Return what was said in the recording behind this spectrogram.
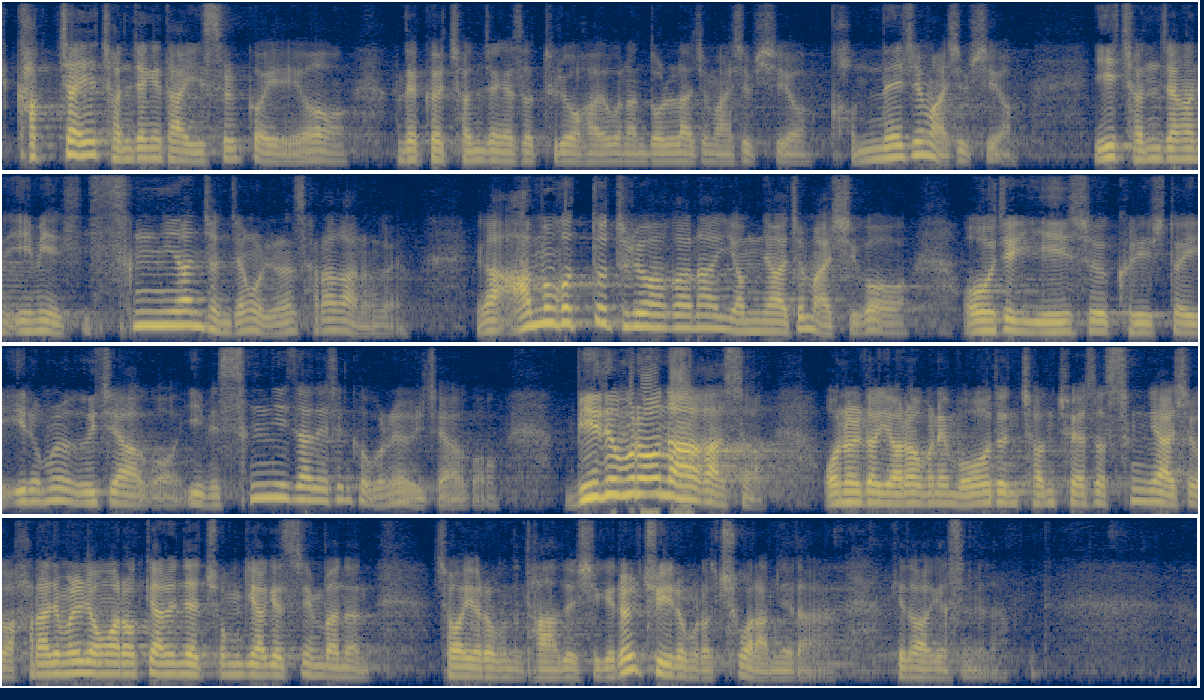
각자의 전쟁이 다 있을 거예요. 근데 그 전쟁에서 두려워하거나 놀라지 마십시오. 겁내지 마십시오. 이 전쟁은 이미 승리한 전쟁을 우리는 살아가는 거예요. 그러니까 아무것도 두려워하거나 염려하지 마시고 오직 예수 그리스도의 이름을 의지하고 이미 승리자 되신 그분을 의지하고 믿음으로 나아가서 오늘도 여러분의 모든 전투에서 승리하시고 하나님을 영화롭게 하는 데 존귀하게 쓰임 받는 저와 여러분도 다 되시기를 주 이름으로 축원합니다. 기도하겠습니다.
